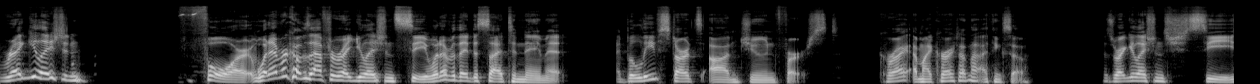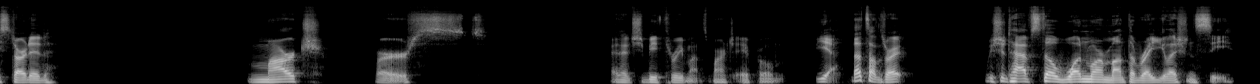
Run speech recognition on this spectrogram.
Regulation four, whatever comes after regulation C, whatever they decide to name it, I believe starts on June first. Correct? Am I correct on that? I think so. Because regulation C started March first, and it should be three months: March, April. Yeah, that sounds right. We should have still one more month of regulation C.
